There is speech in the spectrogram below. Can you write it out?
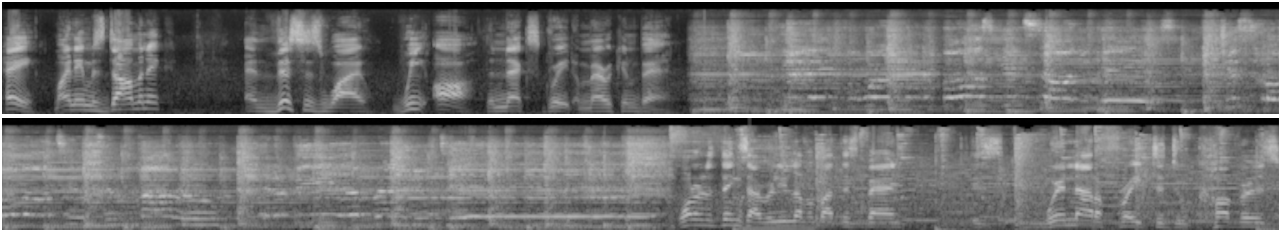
Hey, my name is Dominic, and this is why we are the next great American band. One of the things I really love about this band is we're not afraid to do covers.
